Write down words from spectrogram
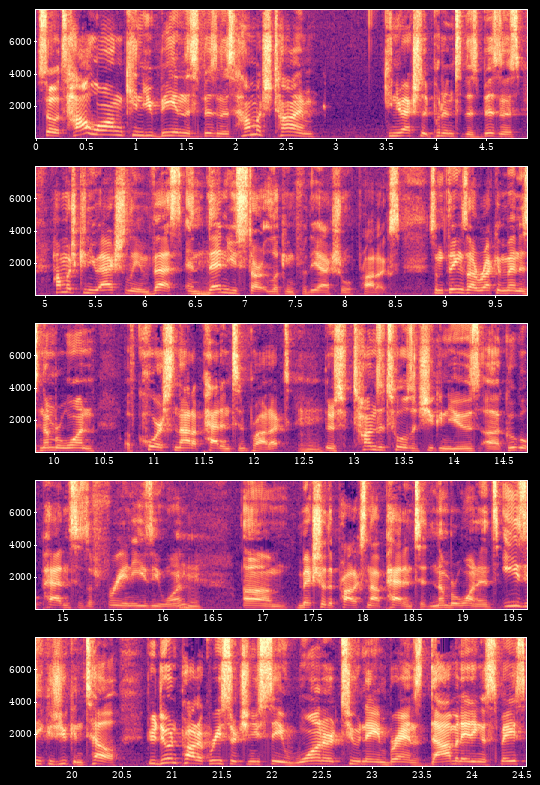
So it's how long can you be in this business? How much time can you actually put into this business? How much can you actually invest? And mm-hmm. then you start looking for the actual products. Some things I recommend is number one, of course, not a patented product. There's tons of tools that you can use. Uh, Google Patents is a free and easy one. Um, make sure the product's not patented. Number one, and it's easy because you can tell if you're doing product research and you see one or two name brands dominating a space.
